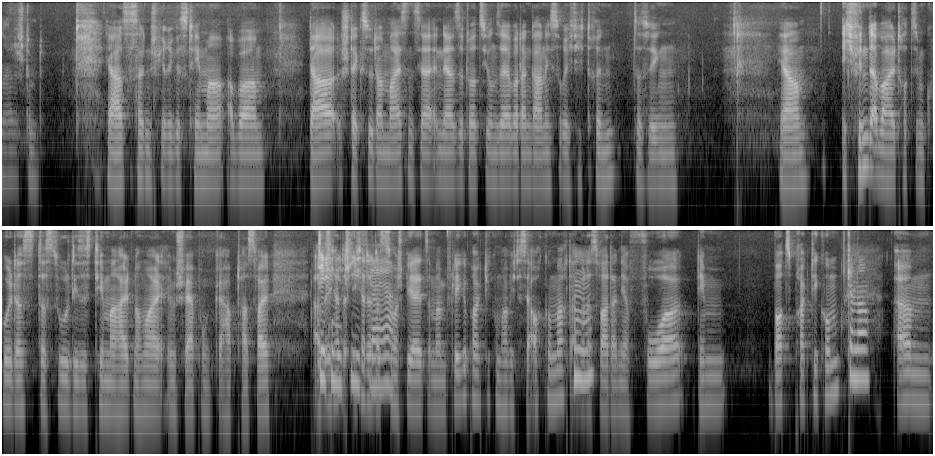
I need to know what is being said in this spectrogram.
Ja, das stimmt. Ja, es ist halt ein schwieriges Thema, aber da steckst du dann meistens ja in der Situation selber dann gar nicht so richtig drin. Deswegen, ja, ich finde aber halt trotzdem cool, dass, dass du dieses Thema halt nochmal im Schwerpunkt gehabt hast, weil also Definitiv. Ich hatte, ich hatte das ja. zum Beispiel jetzt in meinem Pflegepraktikum, habe ich das ja auch gemacht, aber mhm. das war dann ja vor dem Bots-Praktikum. Genau. Ähm,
